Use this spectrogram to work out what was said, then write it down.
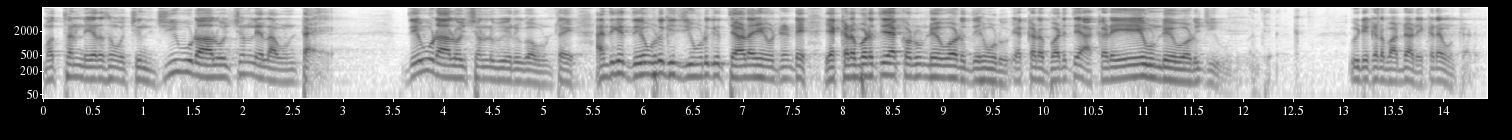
మొత్తం నీరసం వచ్చింది. జీవుడు ఆలోచనలు ఇలా ఉంటాయి. దేవుడు ఆలోచనలు వేరుగా ఉంటాయి. అందుకే దేవుడికి జీవుడికి తేడా ఏమిటంటే ఎక్కడ పడితే అక్కడ ఉండేవాడు దేవుడు ఎక్కడ పడితే అక్కడే ఉండేవాడు జీవుడు. అంతే వీడు ఇక్కడ పడ్డాడు ఇక్కడే ఉంటాడు.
